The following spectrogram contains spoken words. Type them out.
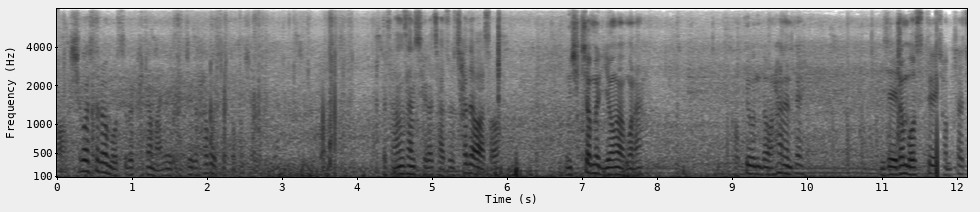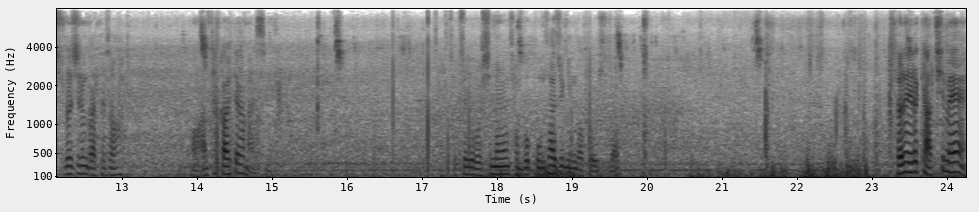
어, 시골스러운 모습을 가장 많이 가지고 하고 있었던 곳이거든요. 그래서 항상 제가 자주 찾아와서 음식점을 이용하거나 걷기 운동을 하는데 이제 이런 모습들이 점차 줄어지는 것 같아서 어, 안타까울 때가 많습니다. 저쪽에 보시면 전부 공사 중인 거 보이시죠? 저는 이렇게 아침에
